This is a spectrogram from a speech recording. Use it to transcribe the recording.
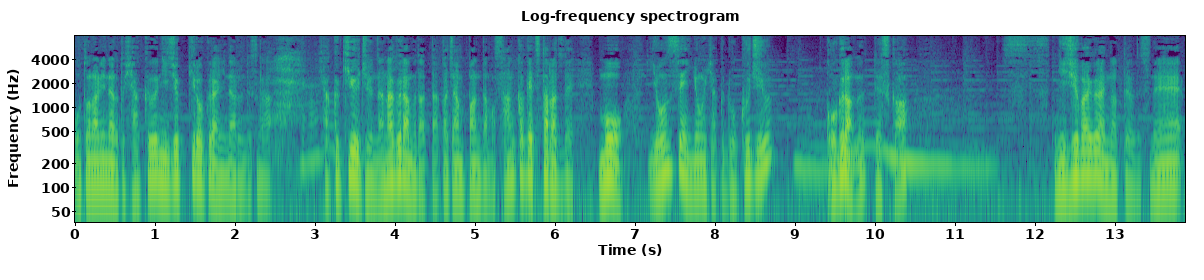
大人になると120キロくらいになるんですが 197g だった赤ちゃんパンダも3ヶ月足らずでもう 4465g ですか？20倍ぐらいになったようですね。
